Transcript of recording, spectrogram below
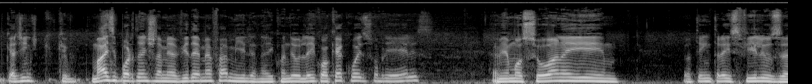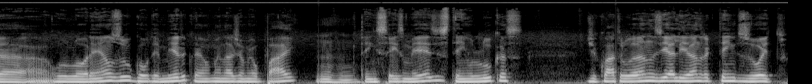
o que a gente, que mais importante na minha vida é a minha família, né? E quando eu leio qualquer coisa sobre eles, me emociona e eu tenho três filhos, é, o Lorenzo, o Goldemir, que é uma homenagem ao meu pai, Uhum. tem seis meses, tem o Lucas, de quatro anos, e a Leandra, que tem 18.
